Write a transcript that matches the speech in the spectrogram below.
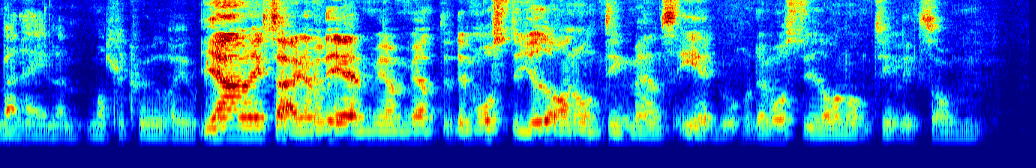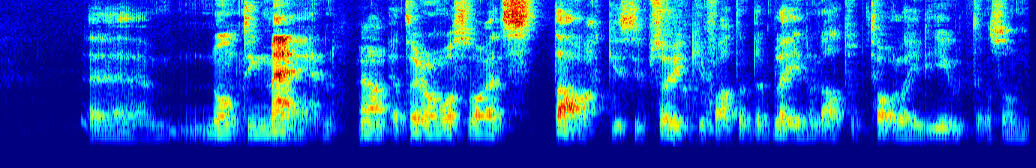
Van Halen, Motley Crue har gjort. Ja men exakt, ja, men det, är- jag- men det måste göra någonting med ens ego. Det måste göra någonting liksom, eh, någonting med en. Ja. Jag tror man måste vara rätt stark i sitt psyke för att inte bli den där totala idioten som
